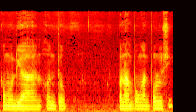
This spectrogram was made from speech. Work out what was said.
kemudian untuk penampungan polusi,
